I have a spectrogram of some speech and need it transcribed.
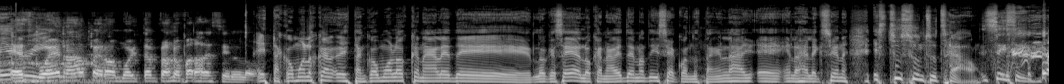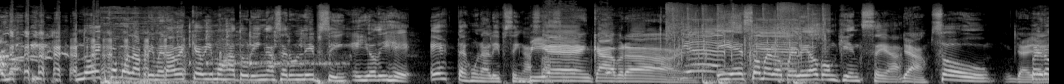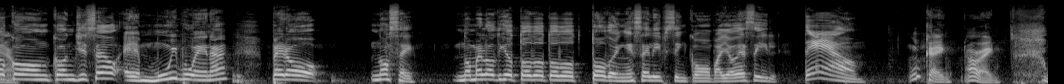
Es buena, pero muy temprano para decirlo. Está como los están como los canales de lo que sea, los canales de noticias cuando están en las eh, en las elecciones. It's too soon to tell. Sí, sí. No, no es como la primera vez que vimos a Turín hacer un lip sync y yo dije, esta es una lip sync assassin. Bien, cabrón. Y eso me lo peleo con quien sea. Ya. So, Ya, ya, pero. Con, con Giselle es muy buena, pero no sé. No me lo dio todo, todo, todo en ese lip sync como para yo decir, damn. Ok, alright.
